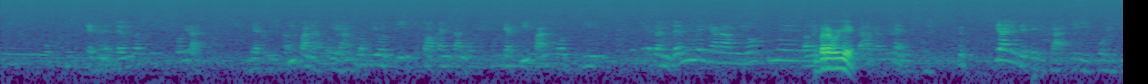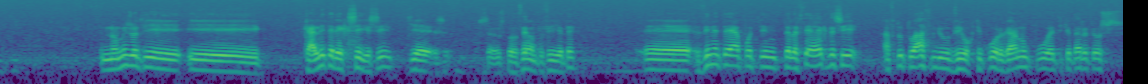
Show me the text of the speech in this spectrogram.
του- και την επέμβαση στο Ιράκ. Γιατί είπαν αυτοί οι άνθρωποι ότι το Αφγανιστάν γιατί είπαν ότι επεμβαίνουμε για να μειώσουμε Την παραγωγή. ναι. Ποια είναι τελικά η πολιτική; Νομίζω ότι η καλύτερη εξήγηση και σ- στο θέμα που θίγεται ε, δίνεται από την τελευταία έκθεση αυτού του άθλιου διοκτικού οργάνου που ετικετάρεται ως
